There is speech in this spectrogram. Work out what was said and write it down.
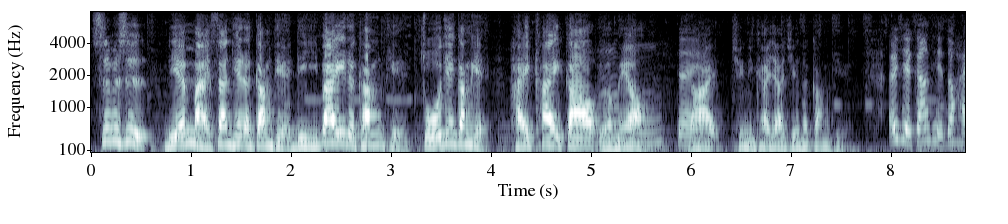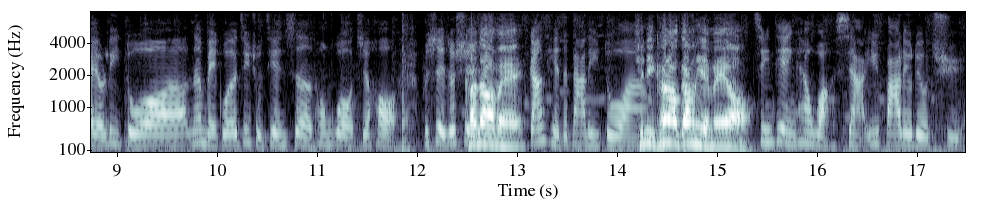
是不是连买三天的钢铁？礼拜一的钢铁，昨天钢铁还开高，有没有？嗯、对，来，请你看一下今天的钢铁。而且钢铁都还有利多，那美国的基础建设通过之后，不是也就是看到没？钢铁的大利多啊，请你看到钢铁没有？今天你看往下一八六六去。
